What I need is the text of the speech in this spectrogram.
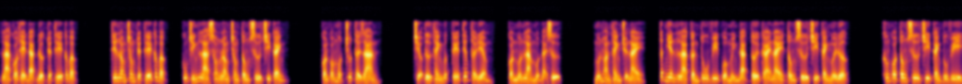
là có thể đạt được tuyệt thế cấp bậc. Thiên long trong tuyệt thế cấp bậc, cũng chính là song long trong tông sư c h i cảnh. Còn có một chút thời gian triệu tử thành bước kế tiếp thời điểm, còn muốn làm một đại sự. Muốn hoàn thành chuyện này, tất nhiên là cần tu vi của mình đạt tới cái này tông sư chi cảnh mới được. Không có tông sư chi cảnh tu vi,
